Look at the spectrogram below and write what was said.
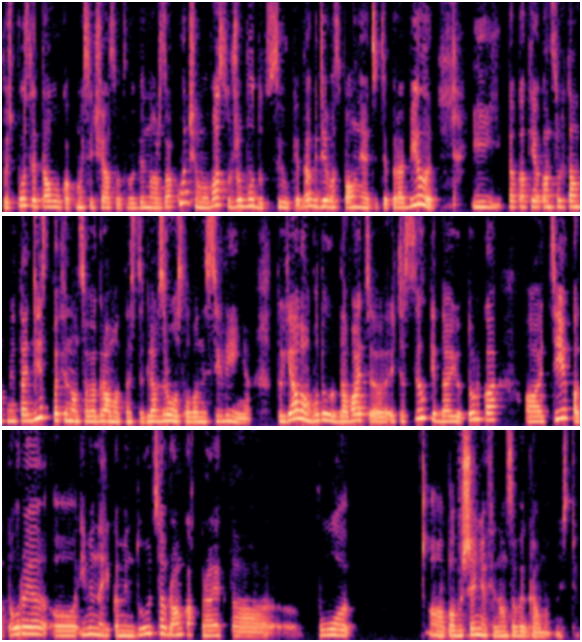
То есть после того, как мы сейчас вот вебинар закончим, у вас уже будут ссылки, да, где восполнять эти пробелы. И так как я консультант-методист по финансовой грамотности для взрослого населения, то я вам буду давать э, эти ссылки, даю только а, те, которые э, именно рекомендуются в рамках проекта по а, повышению финансовой грамотности.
